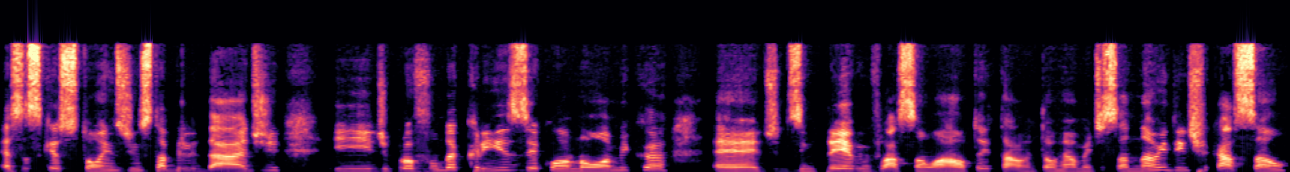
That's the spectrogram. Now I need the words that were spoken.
essas questões de instabilidade e de profunda crise econômica, é, de desemprego, inflação alta e tal. Então, realmente, essa não identificação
